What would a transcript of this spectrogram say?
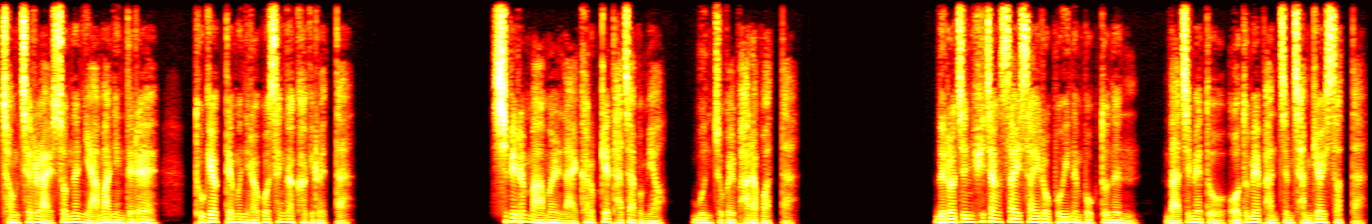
정체를 알 수 없는 야만인들의 독약 때문이라고 생각하기로 했다. 11은 마음을 날카롭게 다잡으며 문 쪽을 바라보았다. 늘어진 휘장 사이사이로 보이는 복도는 낮음에도 어둠에 반쯤 잠겨 있었다.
